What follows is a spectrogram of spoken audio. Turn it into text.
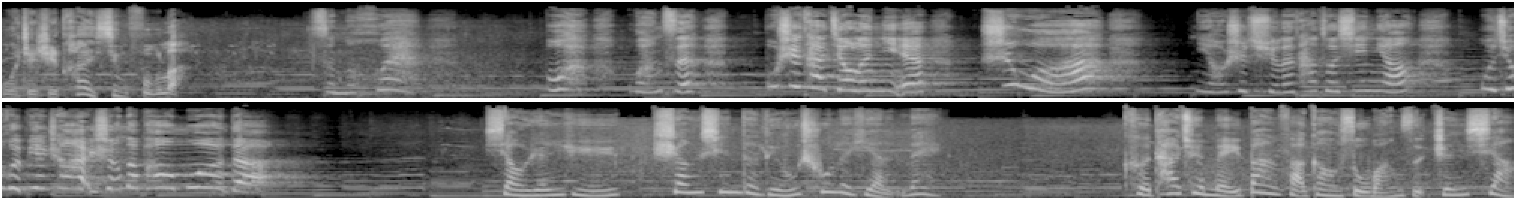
我真是太幸福了。怎么会？不，王子，不是他救了你。是我啊！你要是娶了她做新娘，我就会变成海上的泡沫的。小人鱼伤心的流出了眼泪，可他却没办法告诉王子真相。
